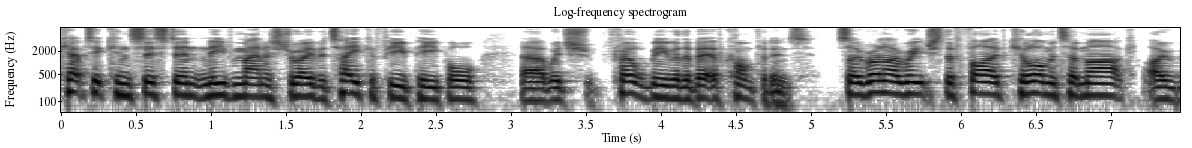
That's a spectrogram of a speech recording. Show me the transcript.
kept it consistent, and even managed to overtake a few people, uh, which filled me with a bit of confidence. So when I reached the five kilometre mark, I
